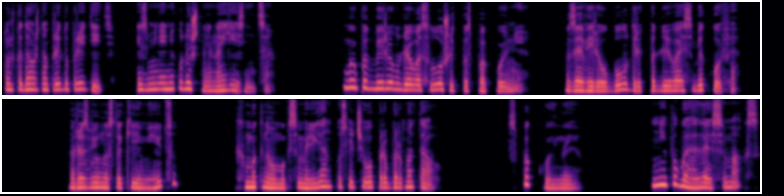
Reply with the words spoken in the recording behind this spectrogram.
Только должна предупредить, из меня никудышная наездница. Мы подберем для вас лошадь поспокойнее, заверил Болдрик, подливая себе кофе. Разве у нас такие имеются? Хмыкнул Максимилиан, после чего пробормотал. Спокойные. Не пугай Лесси, Макс.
